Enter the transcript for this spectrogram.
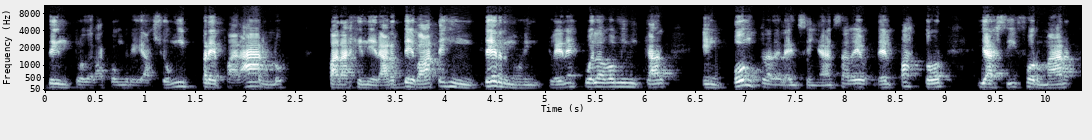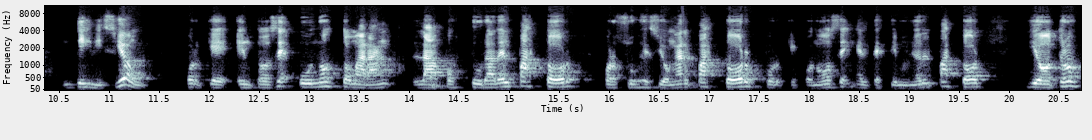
dentro de la congregación y prepararlos para generar debates internos en plena escuela dominical en contra de la enseñanza del pastor y así formar división, porque entonces unos tomarán la postura del pastor por sujeción al pastor, porque conocen el testimonio del pastor, y otros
